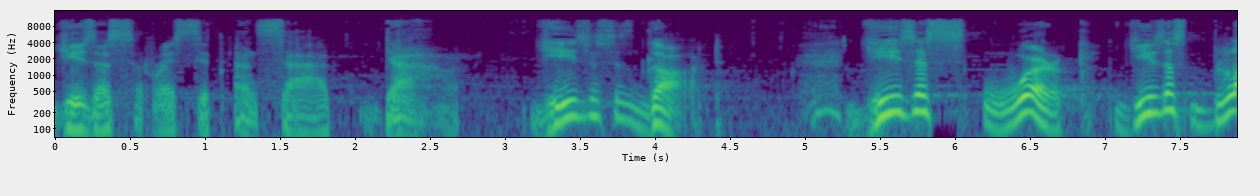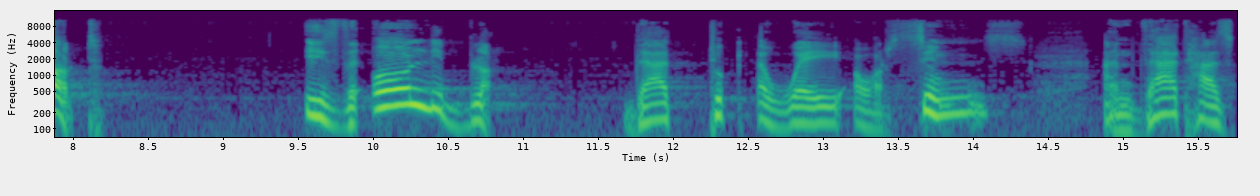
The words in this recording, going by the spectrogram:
Jesus rested and sat down. Jesus is God. Jesus' work, Jesus' blood, is the only blood that took away our sins and that has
